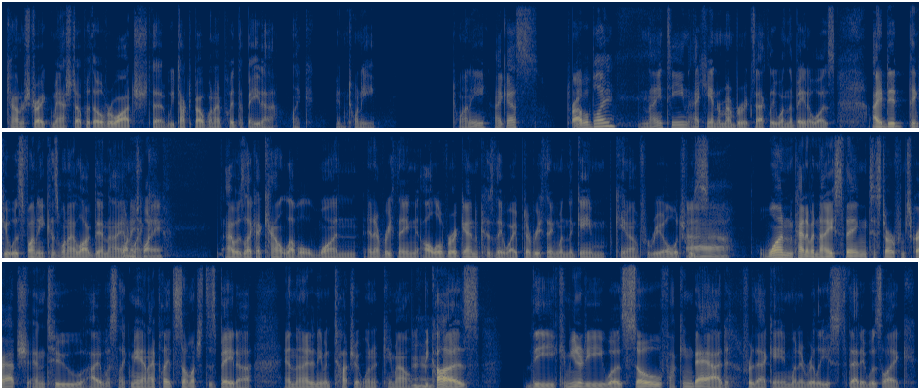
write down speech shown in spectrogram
Counter Strike mashed up with Overwatch that we talked about when I played the beta, like in 2020, I guess. Probably. 19 i can't remember exactly when the beta was i did think it was funny because when i logged in i am 2020. like i was like account level one and everything all over again because they wiped everything when the game came out for real which was ah, one kind of a nice thing to start from scratch and two i was like man i played so much of this beta and then i didn't even touch it when it came out Mhm. because the community was so fucking bad for that game when it released that it was like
